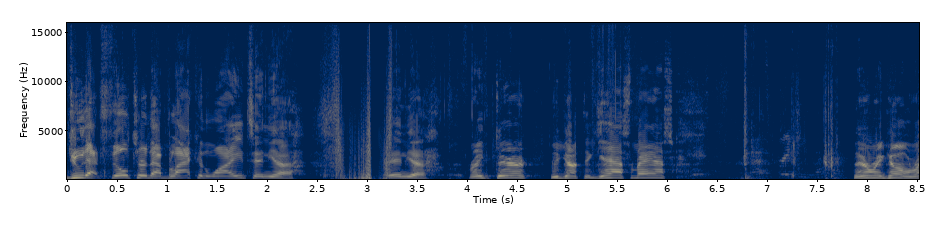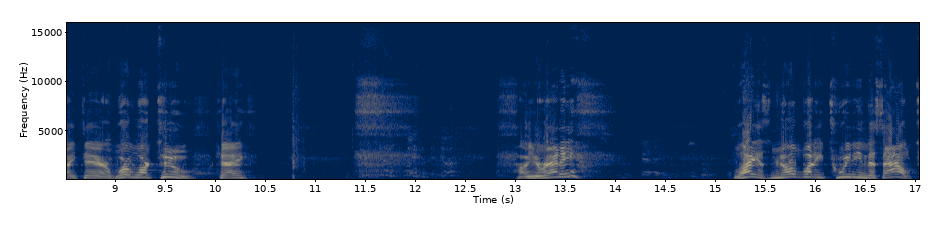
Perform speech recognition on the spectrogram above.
do that filter, that black and white, and you and you, right there, you got the gas mask. There we go, right there. World War II, okay? Are you ready? Why is nobody tweeting this out?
